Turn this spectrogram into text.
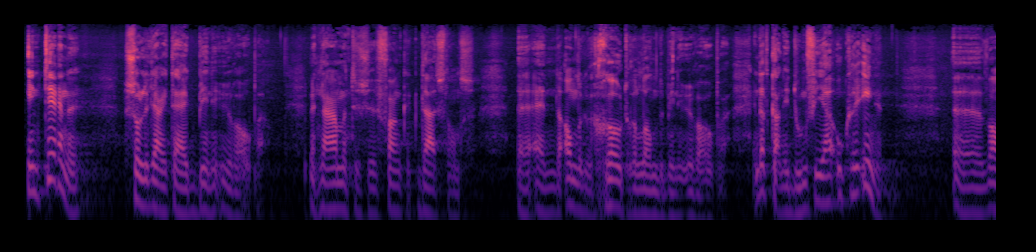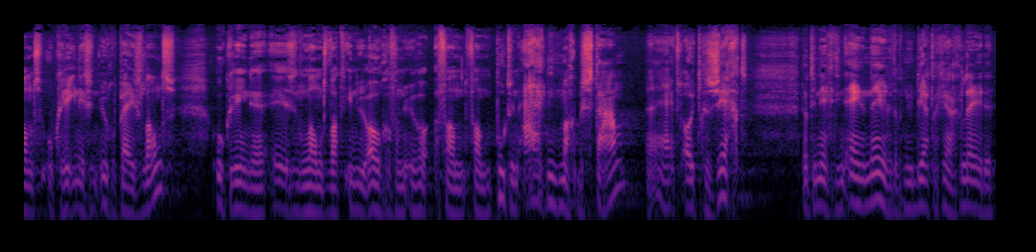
interne solidariteit binnen Europa. Met name tussen Frankrijk, Duitsland uh, en de andere grotere landen binnen Europa. En dat kan hij doen via Oekraïne. Uh, want Oekraïne is een Europees land. Oekraïne is een land wat in de ogen van, van, van Poetin eigenlijk niet mag bestaan. hij heeft ooit gezegd dat in 1991, nu 30 jaar geleden,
